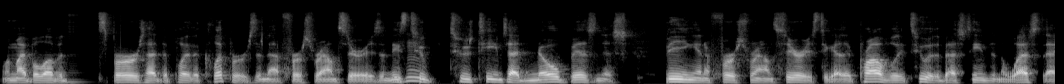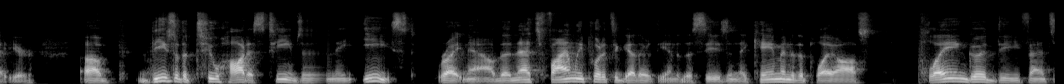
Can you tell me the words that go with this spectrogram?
when my beloved Spurs had to play the Clippers in that first round series, and these mm-hmm. two two teams had no business being in a first round series together. Probably two of the best teams in the West that year. Uh, these are the two hottest teams in the East right now. The Nets finally put it together at the end of the season. They came into the playoffs playing good defense,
